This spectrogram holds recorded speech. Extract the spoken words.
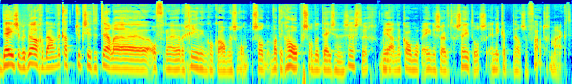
Deze heb ik wel gedaan, want ik had natuurlijk zitten tellen uh, of er een regering kon komen, zonder, wat ik hoop, zonder D66. Maar ja, dan komen we op 71 zetels en ik heb zelfs een fout gemaakt.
